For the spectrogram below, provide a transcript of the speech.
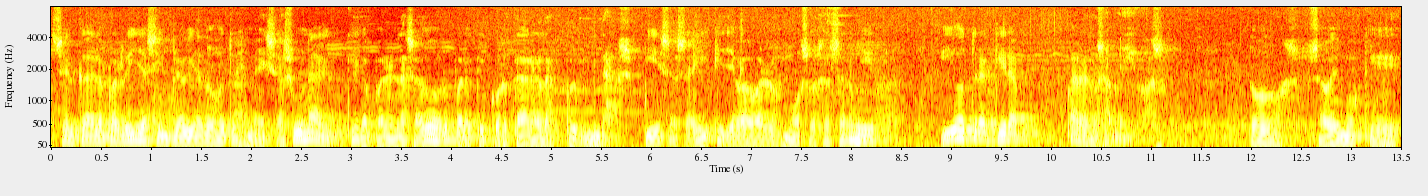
cerca de la parrilla siempre había dos o tres mesas. Una que era para el asador, para que cortara las, las piezas ahí que llevaban los mozos a servir, y otra que era para los amigos. Todos sabemos que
